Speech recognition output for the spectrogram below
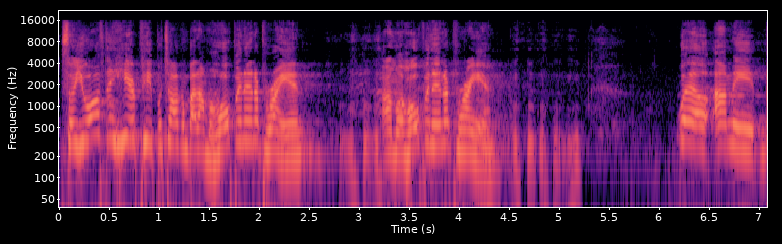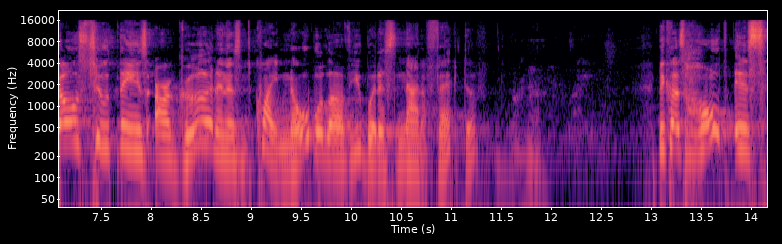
So you often hear people talking about, I'm hoping and a praying. I'm a hoping and a praying. Well, I mean, those two things are good and it's quite noble of you, but it's not effective. Because hope is,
